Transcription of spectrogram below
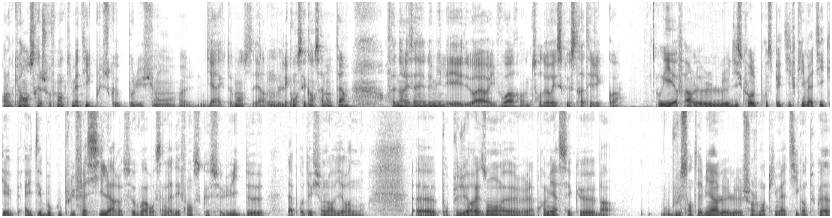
en l'occurrence réchauffement climatique, plus que pollution directement, c'est-à-dire les conséquences à long terme, en fait dans les années 2000, et voilà, y voir une sorte de risque stratégique quoi. Oui, enfin, le, discours de prospective climatique a été beaucoup plus facile à recevoir au sein de la défense que celui de la protection de l'environnement. Euh, pour plusieurs raisons. Euh, la première, c'est que, ben, vous le sentez bien, le, changement climatique, en tout cas,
